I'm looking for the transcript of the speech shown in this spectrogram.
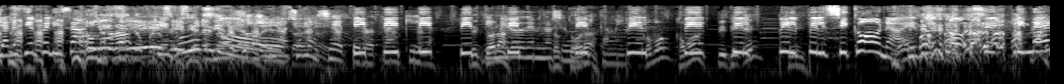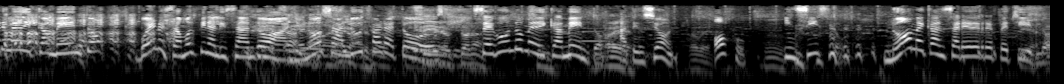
Ya les di el feliz año. Qué gusto. pip, pip, Doctora. Pil, ¿Cómo? ¿Cómo? pil, ¿Pipi pil, pil, pilsicona. Es nuestro primer medicamento. Bueno, estamos finalizando año, ¿no? Salud para todos. Segundo medicamento. Atención. Ojo. Insisto. No me cansaré de repetirlo.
